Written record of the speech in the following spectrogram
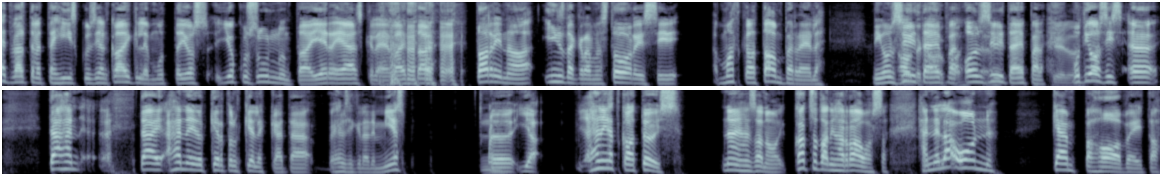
et välttämättä hiiskuisi ihan kaikille, mutta jos joku sunnuntai Jere Jääskeleen laittaa tarinaa Instagram storiesiin matkalla Tampereelle, niin on syytä, epä, on syytä epäillä. Mutta joo, siis... Äh, Tämähän, tää, hän ei ole kertonut kellekään tämä helsinkiläinen mies. Mm. Öö, ja hän jatkaa töissä. Näin hän sanoi. Katsotaan ihan rauhassa. Hänellä on kämppähaaveita,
